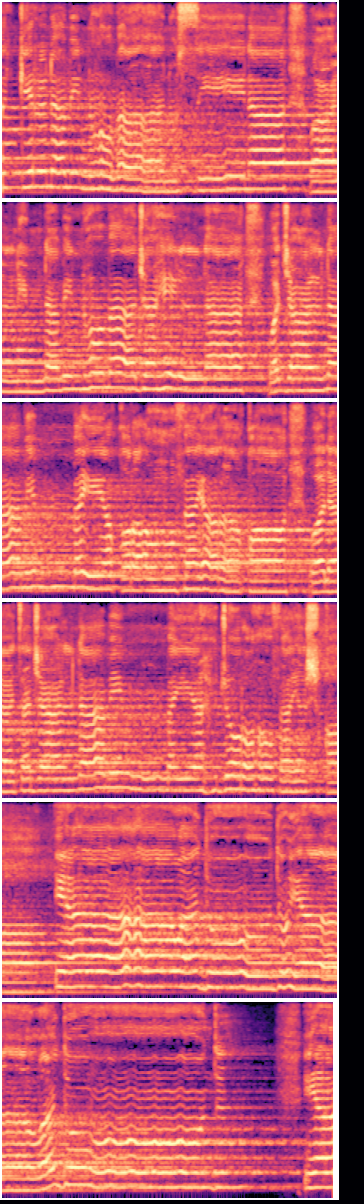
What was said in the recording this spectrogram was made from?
اللهم ذكرنا منه ما نسينا وعلمنا منه ما جهلنا واجعلنا ممن يقرأه فيرقى ولا تجعلنا ممن يهجره فيشقى. يا ودود يا ودود يا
